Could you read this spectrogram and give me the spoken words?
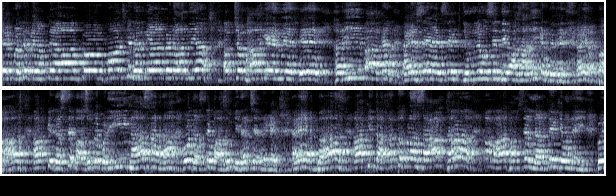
एक मरतबे अपने आप को फौज के दरमियान में डाल दिया। अब जो भागे हुए थे खरीब आकर ऐसे ऐसे जुमलों से दिल आजारी करते थे। अरे अब्बास, आपके दस्ते बाजू पे बड़ी ना किधर चले गए? अरे अब्बास, आपकी ताकत तो बड़ा साफ़ था। अब आप हमसे लड़ते क्यों नहीं? कोई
